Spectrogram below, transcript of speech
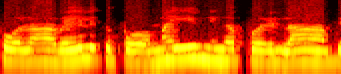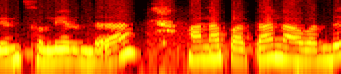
போகலாம் வெயிலுக்கு போகாம ஈவினிங்கா போயிடலாம் அப்படின்னு சொல்லியிருந்தேன். ஆனா பார்த்தா நான் வந்து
